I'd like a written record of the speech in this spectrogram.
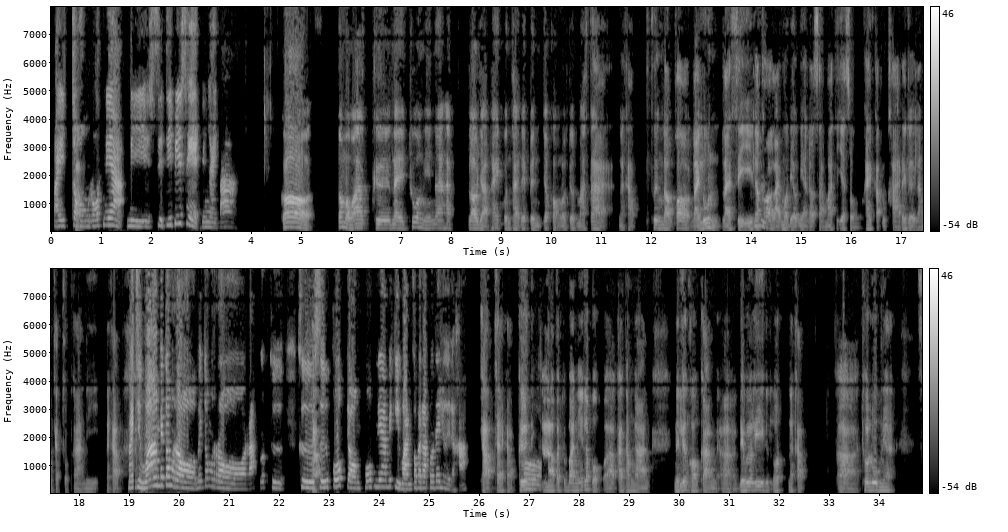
ไปจองรถเนี่ยมีสิทธิพิเศษยังไงบ้าง ก็ต้องบอกว่าคือในช่วงนี้นะครับ เราอยากให้คนไทยได้เป็นเจ้าของรถยนต์มาส d a นะครับ ซึ่งเราก็หลายรุ่นหลายสีแล้วก็หลายโมเดลเนี่ยเราสามารถที่จะส่งให้กับลูกค้าได้เลยหลังจากจบงานนี้นะครับ หมายถึงว่าไม่ต้องรอไม่ต้องรอรับรถคือ คือครับซื้อปุ๊บจองปุ๊บเนี่ยไม่กี่วันก็ไปรับรถได้เลยเหรอคะครับใช่ครับคืออ๋ออ่าปัจจุบันนี้ระบบอ่าการทำงานในเรื่องของการอ่า delivery รถนะครับอ่าโชว์รูมเนี่ย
